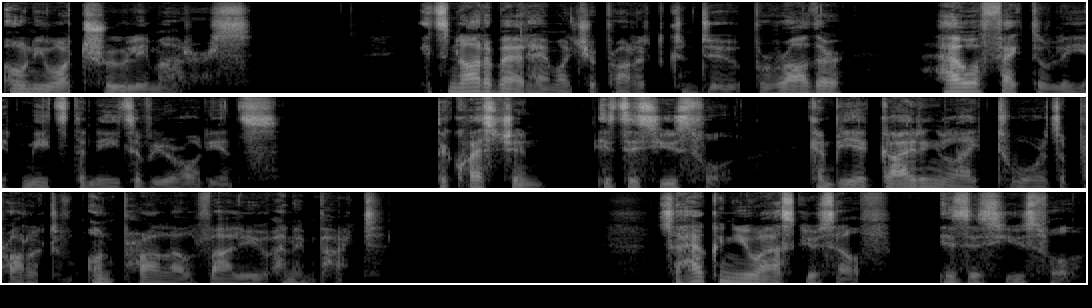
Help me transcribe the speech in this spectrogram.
only what truly matters. It's not about how much your product can do, but rather how effectively it meets the needs of your audience. The question, is this useful, can be a guiding light towards a product of unparalleled value and impact. So, how can you ask yourself, is this useful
